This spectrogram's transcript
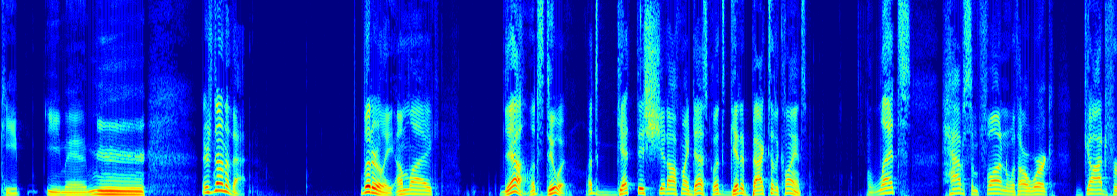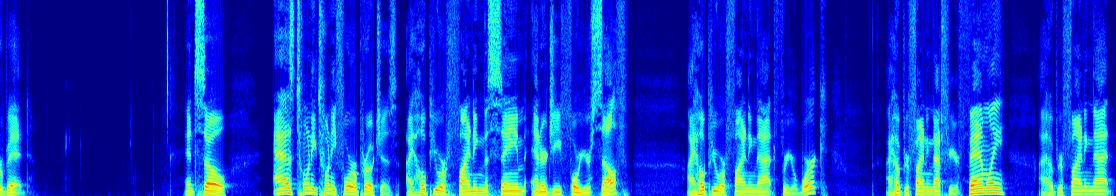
keep emailing. There's none of that. Literally, I'm like, yeah, let's do it. Let's get this shit off my desk. Let's get it back to the clients. Let's have some fun with our work, God forbid. And so as 2024 approaches, I hope you are finding the same energy for yourself. I hope you are finding that for your work. I hope you're finding that for your family. I hope you're finding that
